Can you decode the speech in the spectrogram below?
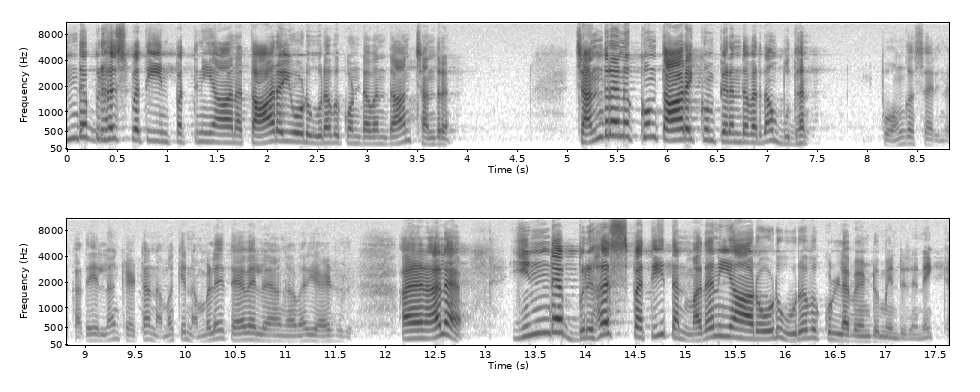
இந்த ப்ரஹஸ்பதியின் பத்னியான தாரையோடு உறவு கொண்டவன் தான் சந்திரன். சந்திரனுக்கும் தாரைக்கும் பிறந்தவர் தான் புதன். போங்க சார் இந்த கதையெல்லாம் கேட்டால் நமக்கு நம்மளே தேவையில்லைங்க மாதிரி ஆயிடுது. அதனால் இந்த ப்ரஹஸ்பதி தன் மதனியாரோடு உறவு கொள்ள வேண்டும் என்று நினைக்க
